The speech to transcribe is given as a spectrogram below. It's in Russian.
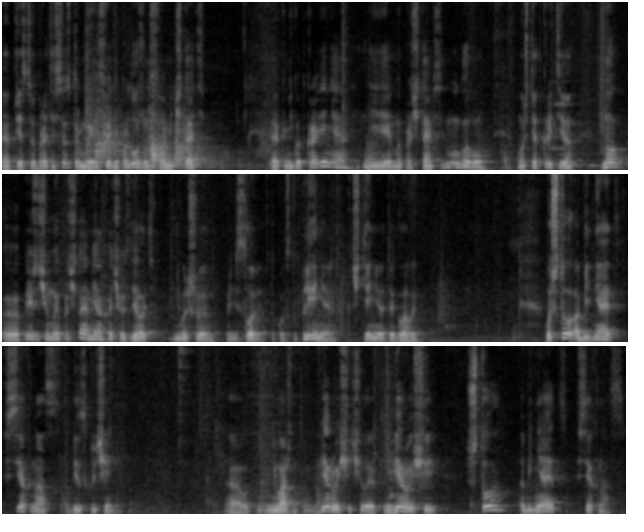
Э, приветствую, братья и сестры. Мы сегодня продолжим с вами читать э, книгу Откровения, и мы прочитаем седьмую главу. Можете открыть ее. Но э, прежде чем мы ее прочитаем, я хочу сделать небольшое предисловие, такое вступление к чтению этой главы. Вот что объединяет всех нас без исключения. Вот неважно, там, верующий человек, неверующий, что объединяет всех нас?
